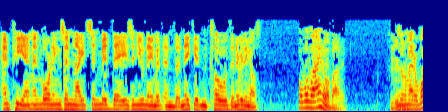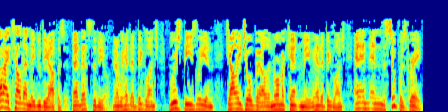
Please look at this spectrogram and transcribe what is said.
and PM and mornings and nights and middays and you name it and uh, naked and clothed and everything else. But what do I know about it? So no matter what I tell them, they do the opposite. That that's the deal. You know, we had that big lunch. Bruce Beasley and Jolly Joe Bell and Norma Kent and me. We had that big lunch, and and, and the soup was great.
